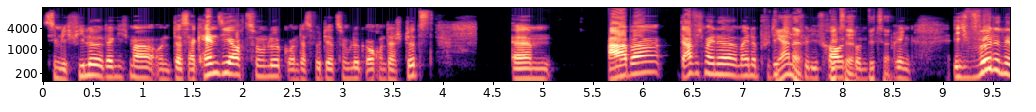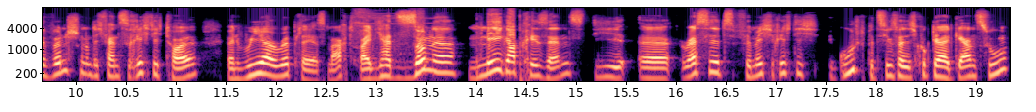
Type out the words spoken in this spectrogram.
ziemlich viele, denke ich mal. Und das erkennen sie auch zum Glück und das wird ja zum Glück auch unterstützt. Ähm, aber darf ich meine, meine Prediction Gerne, für die Frauen bitte, schon bitte. bringen? Ich würde mir wünschen und ich fände es richtig toll, wenn Rhea Ripley es macht, weil die hat so eine mega Präsenz, die äh, wrestelt für mich richtig gut, beziehungsweise ich gucke dir halt gern zu.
